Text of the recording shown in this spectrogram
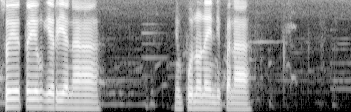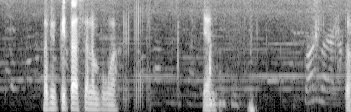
So ito yung area na yung puno na hindi pa na napipitasan ng bunga. Yan. Ito.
